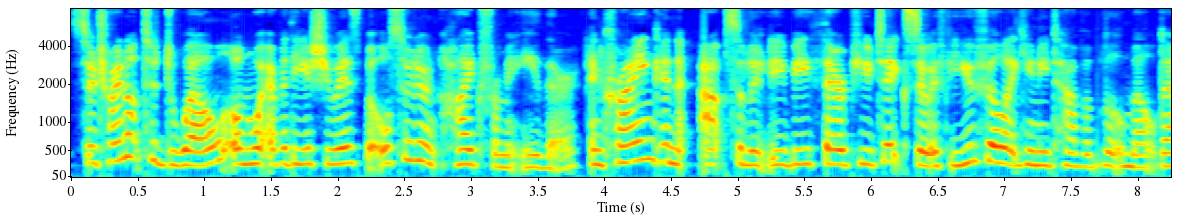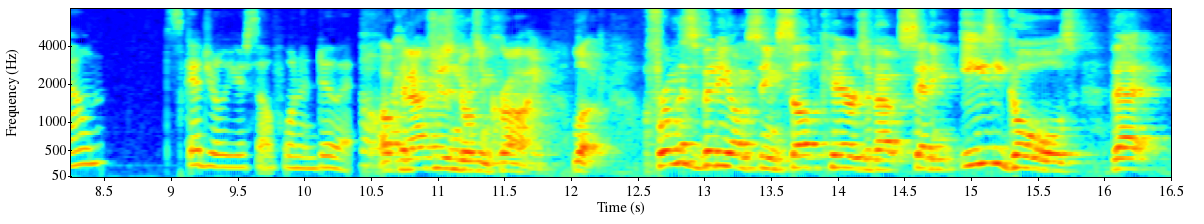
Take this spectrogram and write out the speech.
So try not to dwell on whatever the issue is, but also don't hide from it either. And crying can absolutely be therapeutic, so if you feel like you need to have a little meltdown, schedule yourself one and do it. Okay, now she's endorsing crying. Look, from this video I'm seeing self-care is about setting easy goals that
